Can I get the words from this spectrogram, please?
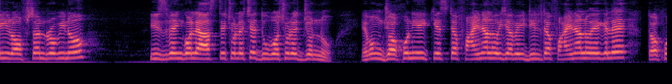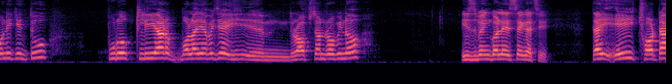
এই রফসান রবিনো ইস্টবেঙ্গলে আসতে চলেছে দু বছরের জন্য এবং যখনই এই কেসটা ফাইনাল হয়ে যাবে এই ডিলটা ফাইনাল হয়ে গেলে তখনই কিন্তু পুরো ক্লিয়ার বলা যাবে যে রফসান রবিনো ইস্টবেঙ্গলে এসে গেছে। তাই এই ছটা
